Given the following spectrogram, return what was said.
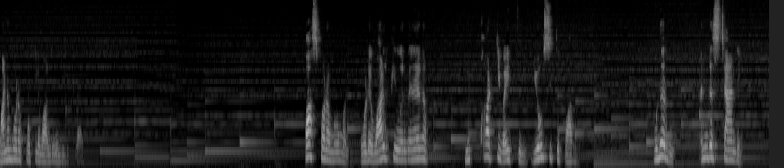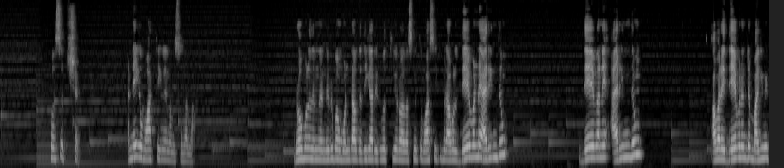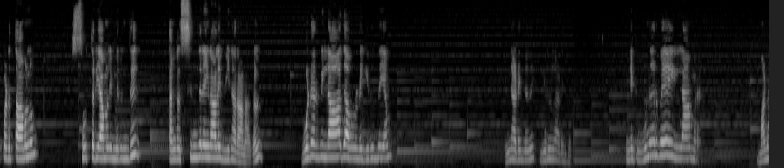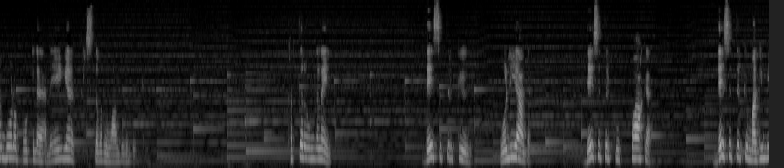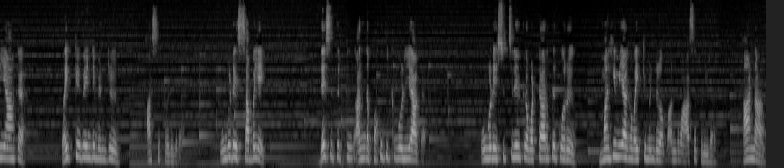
மனமோட போக்கில் வாழ்ந்து கொண்டிருக்கிறார்கள். பாஸ் ஃபார் அ மூமெண்ட் உங்களுடைய வாழ்க்கை ஒரு நேரம் நிப்பாட்டி வைத்து யோசித்து பாருங்கள். உணர்வு அண்டர்ஸ்டாண்டிங் பெர்செப்ஷன் அநேக வார்த்தைகளை நம்ம சொல்லலாம். ரோமன நிருபம் ஒன்றாவது அதிகாரம் இருபத்தி ஓராவது வசனத்தை வாசிக்கும் அவள் தேவனை அறிந்தும் தேவனை அறிந்தும் அவரை தேவன் என்று மகிமைப்படுத்தாமலும் சௌத்தரியாமலும் இருந்து தங்கள் சிந்தனைகளாலே வீணரானார்கள் உணர்வில்லாத அவருடைய இருதயம் என்ன அடைந்தது? இருள் அடைந்தது. இன்னைக்கு உணர்வே இல்லாம மனம் போன போக்கில அநேக கிறிஸ்தவர்கள் வாழ்ந்து கொண்டிருக்கிறார். கர்த்தர் உங்களை தேசத்திற்கு ஒளியாக தேசத்திற்கு உப்பாக தேசத்திற்கு மகிமையாக வைக்க வேண்டும் என்று ஆசைப்படுகிறார். உங்களுடைய சபையை தேசத்திற்கு அந்த பகுதிக்கு ஒளியாக உங்களுடைய சுற்றில் இருக்கிற வட்டாரத்துக்கு ஒரு மகிமையாக வைக்கும் என்று ஆசைப்படுகிறார். ஆனால்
